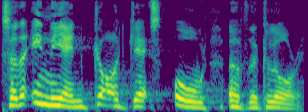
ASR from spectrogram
So that in the end, God gets all of the glory.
